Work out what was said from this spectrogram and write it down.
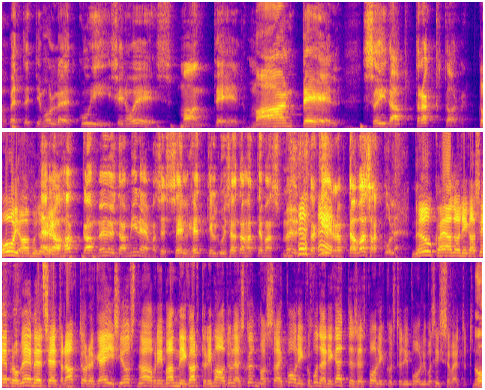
õpetati mulle, et kui sinu ees maanteel, maanteel sõidab traktor oo oh, jaa, muidugi. ära hakka mööda minema, sest sel hetkel, kui sa tahad temast mööduda, keerab ta vasakule. nõukaajal oli ka see probleem, et see traktor käis just naabri mammi kartulimaad üles kündmas, sai pooliku pudeli kätte, sest poolikust oli pool juba sisse võetud. no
